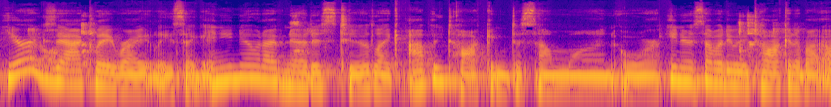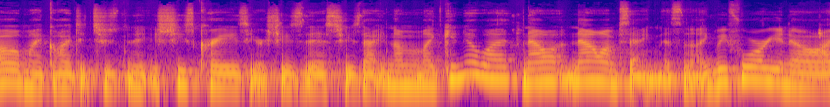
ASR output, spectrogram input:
You're exactly right, Lisa. And you know what I've noticed too? Like I'll be talking to someone, or you know, somebody will be talking about, oh my God, did you, she's crazy, or she's this, she's that, and I'm like, you know what? Now, now I'm saying this, and like before, you know, I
